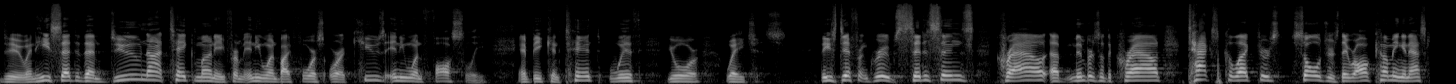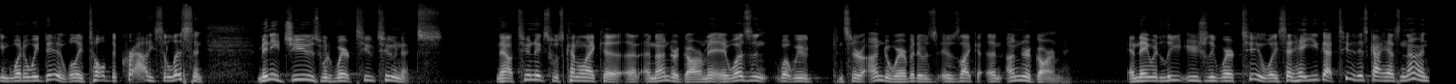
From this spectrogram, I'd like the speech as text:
do? And he said to them, Do not take money from anyone by force or accuse anyone falsely, and be content with your wages. These different groups, citizens, crowd, uh, members of the crowd, tax collectors, soldiers, they were all coming and asking, What do we do? Well, he told the crowd, He said, Listen, many Jews would wear two tunics. Now, tunics was kind of like a, a, an undergarment. It wasn't what we would consider underwear, but it was, it was like an undergarment and they would usually wear two. Well, he said, Hey, you got two, this guy has none.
